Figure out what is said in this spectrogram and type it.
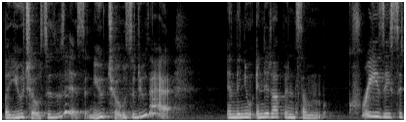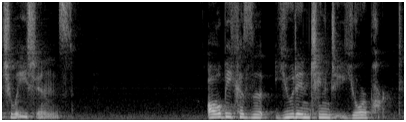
But you chose to do this and you chose to do that. And then you ended up in some crazy situations all because you didn't change your part.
